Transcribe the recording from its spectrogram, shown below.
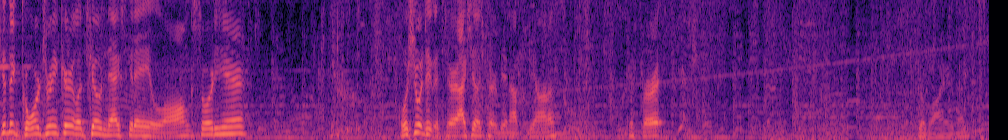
Get the Goredrinker. Let's go next. Get a long sword here. Wish you would take the. I actually like turret being up, to be honest. Prefer it. Go buy here then.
